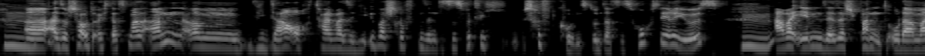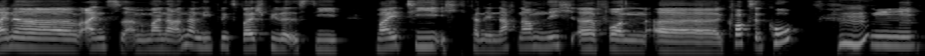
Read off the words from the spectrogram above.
Hm. Äh, also schaut euch das mal an, ähm, wie da auch teilweise die Überschriften sind. Das ist wirklich Schriftkunst und das ist hochseriös, hm. aber eben sehr, sehr spannend. Oder meine, eins meiner anderen Lieblingsbeispiele ist die Mighty, ich kann den Nachnamen nicht, äh, von äh, Quarks Co. Mhm. Hm,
